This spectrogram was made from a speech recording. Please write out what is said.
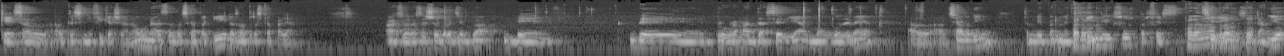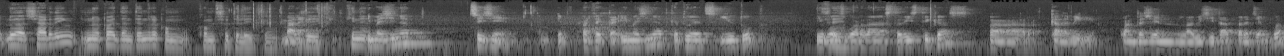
que és el, el que significa això, no? Unes dades cap aquí i les altres cap allà. Aleshores, això, per exemple, ve, ve programat de sèrie amb MongoDB, el, el sharding, també permet Perdona. fer índexos per fer... Perdona Sí, una pregunta. tant. Jo, lo del sharding, no he acabat d'entendre com, com s'utilitza. Vale. És dir, quina... Imagina't... Sí, sí, perfecte. Imagina't que tu ets YouTube i vols Sí. guardar estadístiques per cada vídeo. Quanta gent l'ha visitat, per exemple,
